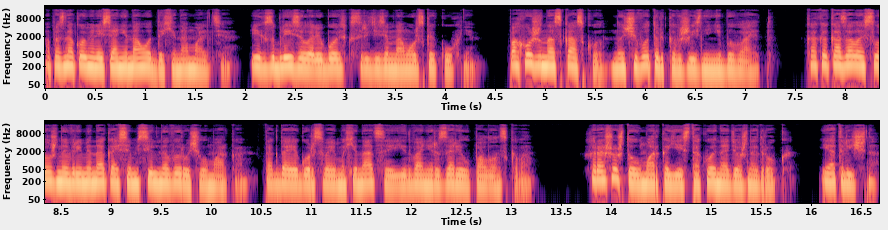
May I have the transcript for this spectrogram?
А познакомились они на отдыхе на Мальте. Их сблизила любовь к средиземноморской кухне. Похоже на сказку, но чего только в жизни не бывает. Как оказалось, сложные времена Касим сильно выручил Марка. Тогда Егор своей махинацией едва не разорил Полонского. Хорошо, что у Марка есть такой надежный друг. И отлично,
